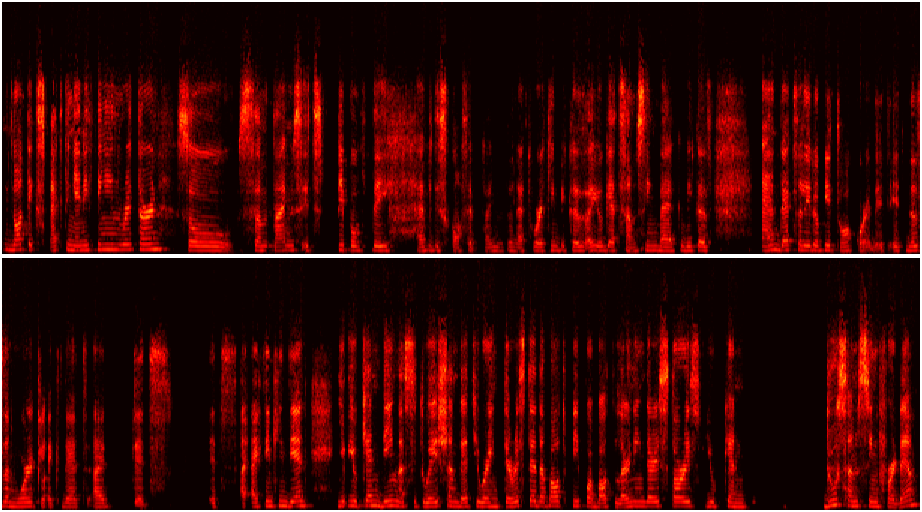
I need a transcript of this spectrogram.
not expecting anything in return. So sometimes it's people they have this concept you do networking because you get something back because and that's a little bit awkward it, it doesn't work like that i it's it's I, think in the end you, you can be in a situation that you are interested about people about learning their stories. You can do something for them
